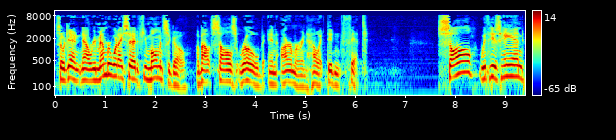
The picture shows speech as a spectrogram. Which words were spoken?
So again, now remember what I said a few moments ago about Saul's robe and armor and how it didn't fit. Saul, with his hand,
